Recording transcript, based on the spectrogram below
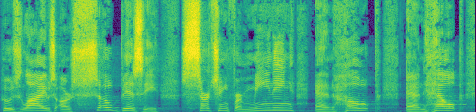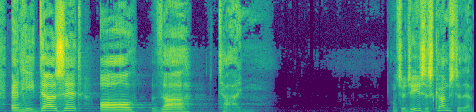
whose lives are so busy searching for meaning and hope and help, and he does it all the time. And so Jesus comes to them.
